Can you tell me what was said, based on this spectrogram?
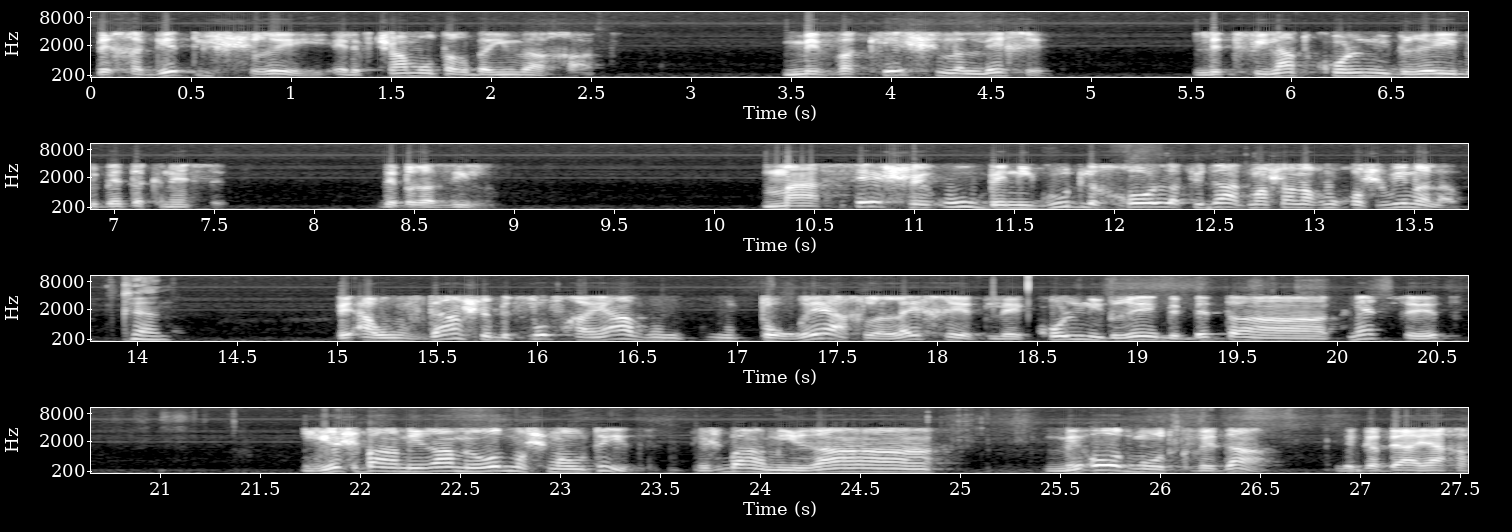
בחגי תשרי 1941, מבקש ללכת לתפילת כל נדרי בבית הכנסת בברזיל. מעשה שהוא בניגוד לכל, את יודעת, מה שאנחנו חושבים עליו. כן. והעובדה שבסוף חייו הוא, הוא טורח ללכת לכל נדרי בבית הכנסת, יש בה אמירה מאוד משמעותית. יש בה אמירה מאוד מאוד כבדה לגבי היחס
